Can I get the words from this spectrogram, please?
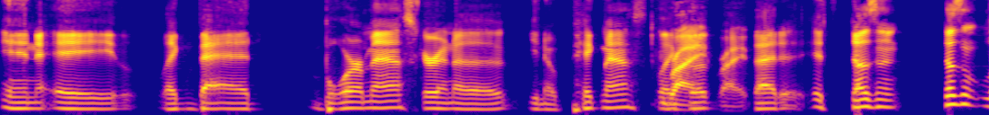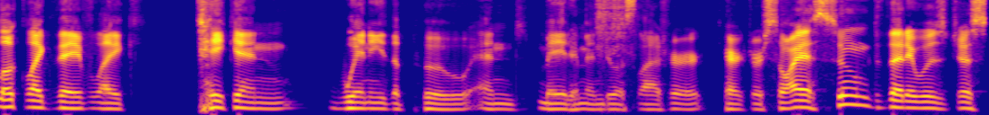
in a like bad boar mask or in a you know pig mask, like right, the- right. that it it doesn't doesn't look like they've like taken Winnie the Pooh and made him into a slasher character. So I assumed that it was just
